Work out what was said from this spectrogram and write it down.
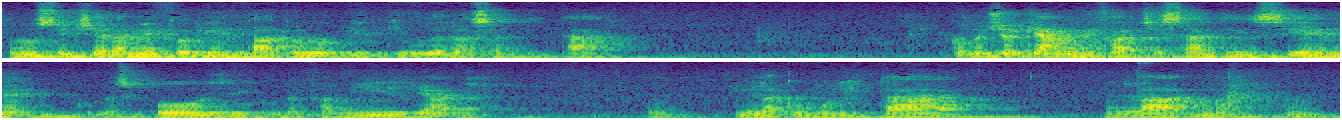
Sono sinceramente orientato all'obiettivo della santità? Come cerchiamo di farci santi insieme, come sposi, come famiglia, eh? nella comunità, nell'arma? Eh?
